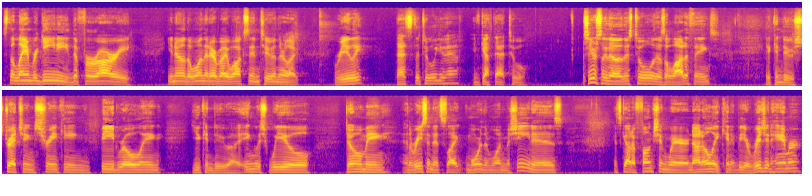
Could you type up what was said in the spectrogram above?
It's the Lamborghini, the Ferrari, you know, the one that everybody walks into and they're like, really? That's the tool you have? You've got that tool. Seriously though, this tool does a lot of things. It can do stretching, shrinking, bead rolling. You can do uh, English wheel, doming. And the reason it's like more than one machine is it's got a function where not only can it be a rigid hammer,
